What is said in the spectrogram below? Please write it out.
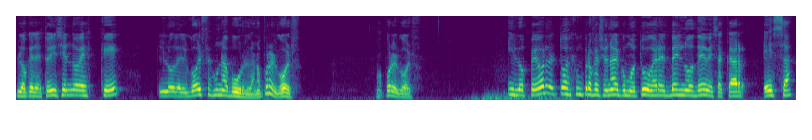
Lo que te estoy diciendo es que lo del golf es una burla, no por el golf, no por el golf. Y lo peor de todo es que un profesional como tú, Gareth Bale, no debe sacar esa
